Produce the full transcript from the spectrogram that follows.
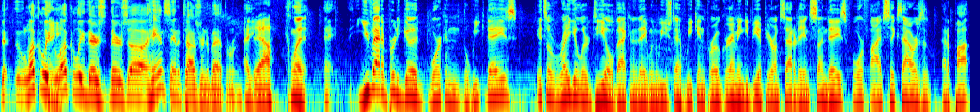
th- Luckily, Hey. luckily, there's there's uh, hand sanitizer in the bathroom. Hey, Yeah. Clint, hey, you've had it pretty good working the weekdays. It's a regular deal back in the day when we used to have weekend programming. You'd be up here on Saturday and Sundays, four, five, six hours at- at a pop.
